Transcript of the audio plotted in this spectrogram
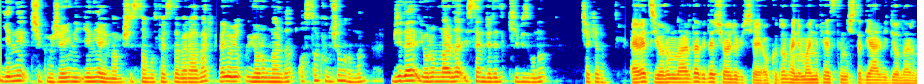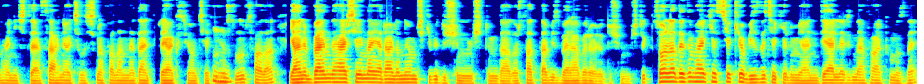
yeni çıkmış, yeni, yeni yayınlanmış İstanbul Fest'le beraber ve yo- yorumlarda asla konuşamadım lan. Bir de yorumlarda istenince dedik ki biz bunu çekelim. Evet yorumlarda bir de şöyle bir şey okudum. Hani Manifest'in işte diğer videoların hani işte sahne açılışına falan neden reaksiyon çekmiyorsunuz falan. Yani ben de her şeyinden yararlanıyormuş gibi düşünmüştüm daha doğrusu. Hatta biz beraber öyle düşünmüştük. Sonra dedim herkes çekiyor biz de çekelim yani diğerlerinden farkımız ne?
